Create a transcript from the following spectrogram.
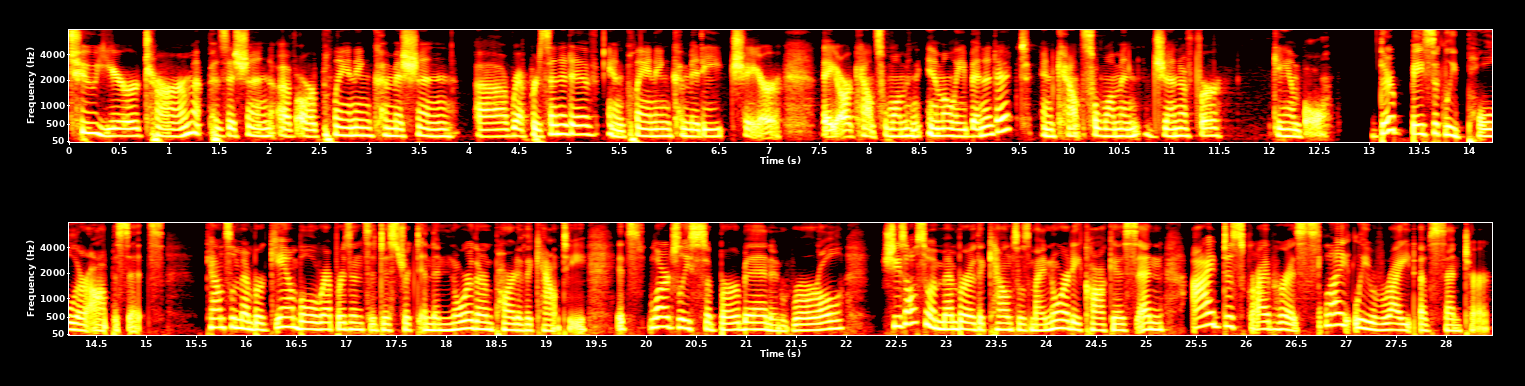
two year term position of our Planning Commission uh, representative and Planning Committee chair. They are Councilwoman Emily Benedict and Councilwoman Jennifer Gamble. They're basically polar opposites. Councilmember Gamble represents a district in the northern part of the county. It's largely suburban and rural. She's also a member of the council's minority caucus, and I'd describe her as slightly right of center.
